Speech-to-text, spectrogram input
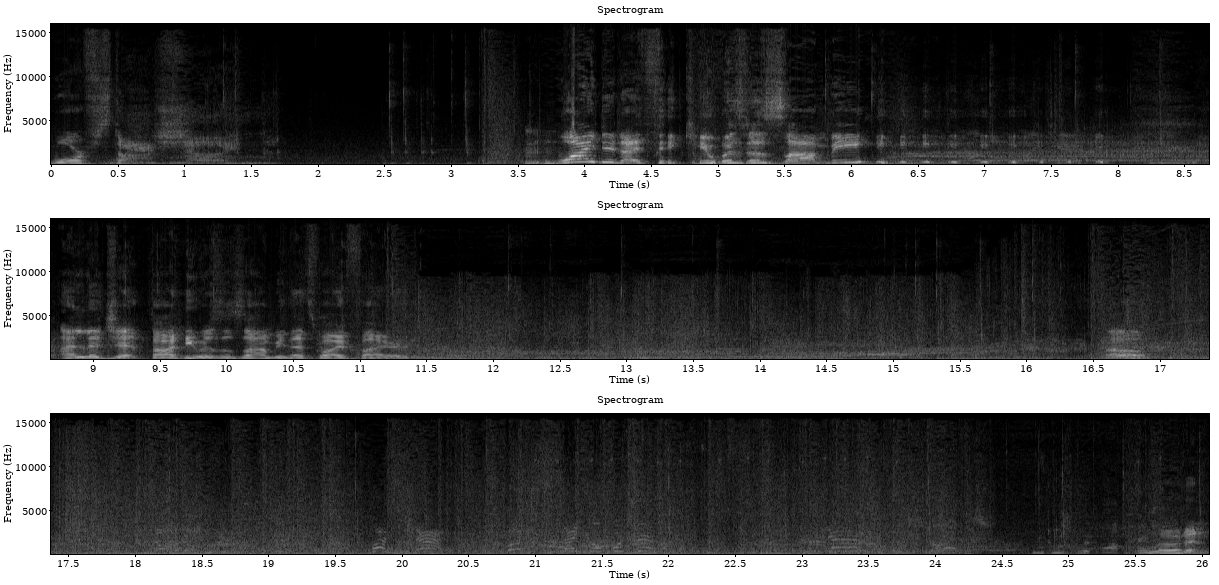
Warfstache. Nine. Why did I think he was a zombie? I legit thought he was a zombie, that's why I fired. Oh, reloading.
